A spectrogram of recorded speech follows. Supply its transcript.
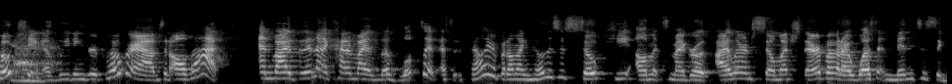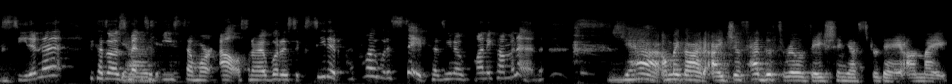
coaching, yes. of leading group programs and all that? And by then, I kind of might have looked at it as a failure, but I'm like, no, this is so key element to my growth. I learned so much there, but I wasn't meant to succeed in it because I was yes. meant to be somewhere else. And if I would have succeeded, I probably would have stayed because, you know, money coming in. Yeah. Oh my God. I just had this realization yesterday on my,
